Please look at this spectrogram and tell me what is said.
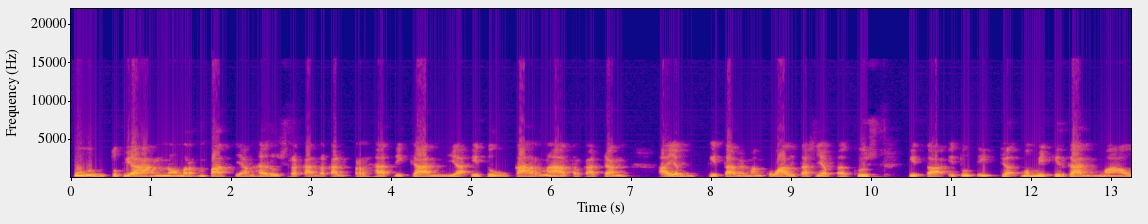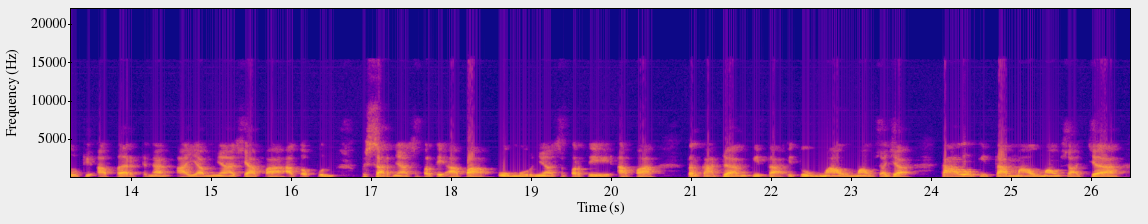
Untuk yang nomor empat yang harus rekan-rekan perhatikan yaitu karena terkadang ayam kita memang kualitasnya bagus, kita itu tidak memikirkan mau diabar dengan ayamnya siapa ataupun besarnya seperti apa, umurnya seperti apa. Terkadang kita itu mau-mau saja. Kalau kita mau-mau saja,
